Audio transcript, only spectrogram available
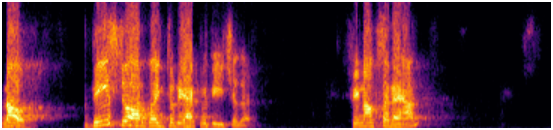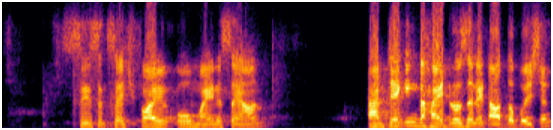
Now, these two are going to react with each other. Phenoxide ion, C6H5O minus ion I'm taking the hydrogen at other position.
